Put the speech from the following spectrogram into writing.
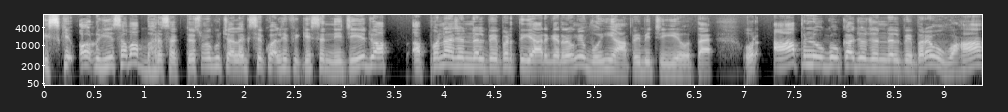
इसके और ये सब आप भर सकते हो, इसमें कुछ अलग से क्वालिफिकेशन नहीं चाहिए। जो आप अपना जनरल पेपर तैयार कर रहे होंगे, वही यहाँ पे भी चाहिए होता है। और आप लोगों का जो जनरल पेपर है, वो वहाँ,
